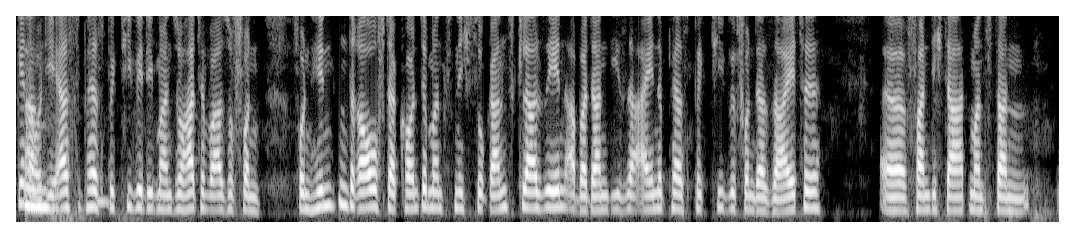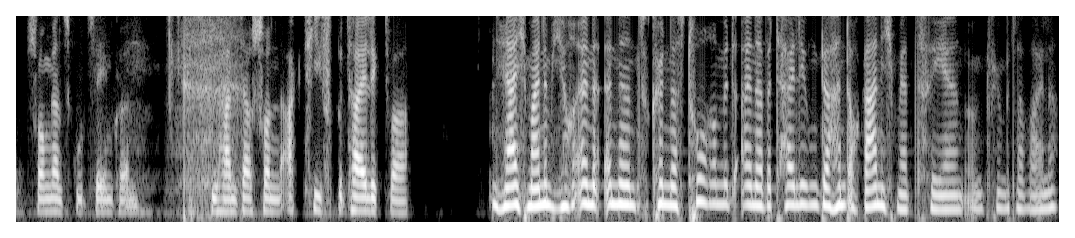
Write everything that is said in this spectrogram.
Genau, um, die erste Perspektive, die man so hatte, war so von, von hinten drauf. Da konnte man es nicht so ganz klar sehen, aber dann diese eine Perspektive von der Seite, äh, fand ich, da hat man es dann schon ganz gut sehen können, dass die Hand da schon aktiv beteiligt war. Ja, ich meine mich auch erinnern zu können, dass Tore mit einer Beteiligung der Hand auch gar nicht mehr zählen, irgendwie mittlerweile.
